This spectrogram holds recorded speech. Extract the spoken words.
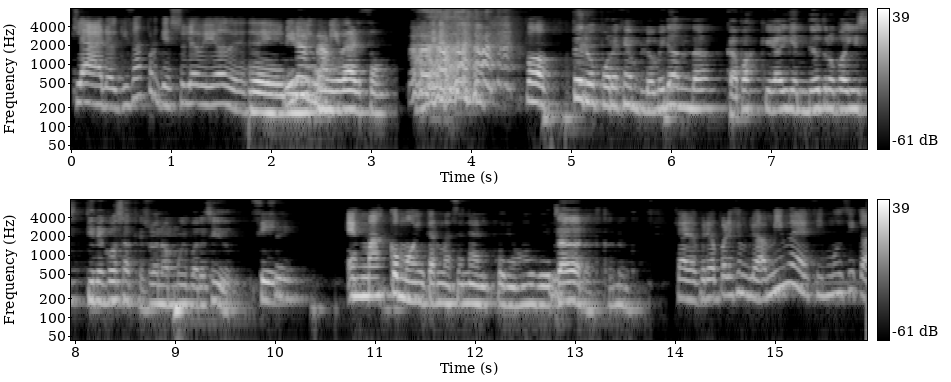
Claro, quizás porque yo lo veo desde mi Miranda. universo. Pop, Pero, por ejemplo, Miranda, capaz que alguien de otro país tiene cosas que suenan muy parecido. sí. Sí. Es más como internacional, podríamos decir. Claro, totalmente. Claro, pero por ejemplo, a mí me decís música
